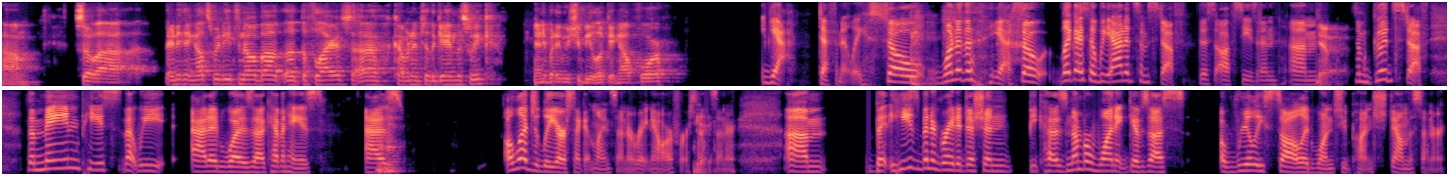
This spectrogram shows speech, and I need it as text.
um, so uh, anything else we need to know about uh, the Flyers uh, coming into the game this week? Anybody we should be looking out for? Yeah, definitely. So one of the yeah, so like I said, we added some stuff this off season. Um yep. some good stuff. The main piece that we added was uh, Kevin Hayes as mm-hmm. allegedly our second line center right now, our first yep. line center. Um but he's been a great addition because number one, it gives us a really solid one-two punch down the center.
